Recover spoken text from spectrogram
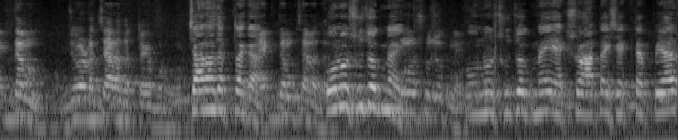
একদম জোড়াটা চার হাজার টাকা পড়ব। চার হাজার টাকা? একদম চার হাজার। কোনো সুযোগ নাই? কোনো সুযোগ নেই। কোনো সুযোগ নাই একশো আঠাইশ একটা পেয়ার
